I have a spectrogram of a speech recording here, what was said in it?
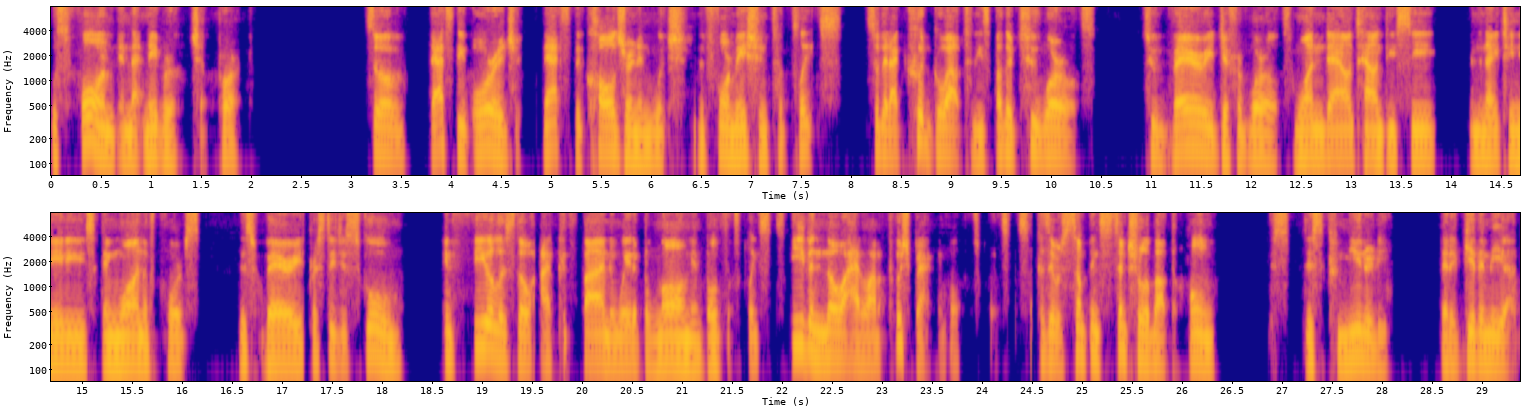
was formed in that neighborhood, Shepherd Park. So that's the origin. That's the cauldron in which the formation took place so that I could go out to these other two worlds, two very different worlds, one downtown DC in the 1980s and one, of course, this very prestigious school and feel as though I could find a way to belong in both those places, even though I had a lot of pushback in both those places because there was something central about the home, this, this community that had given me a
